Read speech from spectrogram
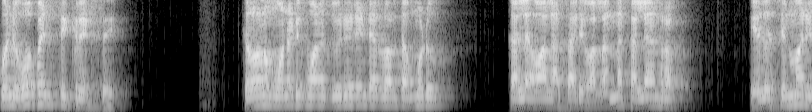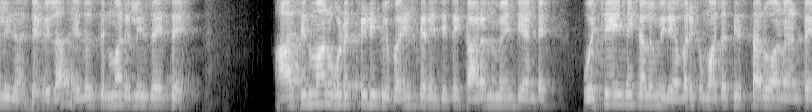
కొన్ని ఓపెన్ సీక్రెట్స్ కేవలం మొన్నటికి మన జూనియర్ ఎన్టీఆర్ వాళ్ళ తమ్ముడు కళ్యాణ్ వాళ్ళ సారీ వాళ్ళ అన్న కళ్యాణ్ రావు ఏదో సినిమా రిలీజ్ అయింది డెవిలా ఏదో సినిమా రిలీజ్ అయితే ఆ సినిమాను కూడా టీడీపీ బహిష్కరించింది. కారణం ఏంటి అంటే వచ్చే ఎన్నికల్లో మీరు ఎవరికి మద్దతు ఇస్తారు అని అంటే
